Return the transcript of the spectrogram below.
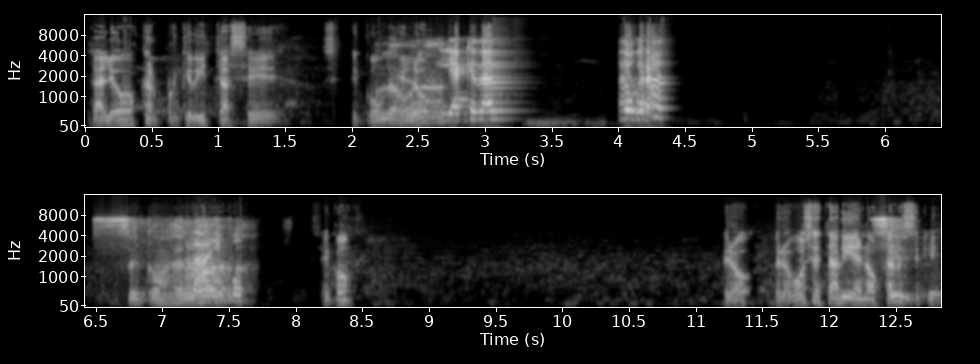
Dale, Oscar, porque Vita se, se congeló. hola. le ha quedado grabada? Se congeló. Ay, ¿verdad? Se con- Pero, pero vos estás bien, Oscar. Sí. Eh,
